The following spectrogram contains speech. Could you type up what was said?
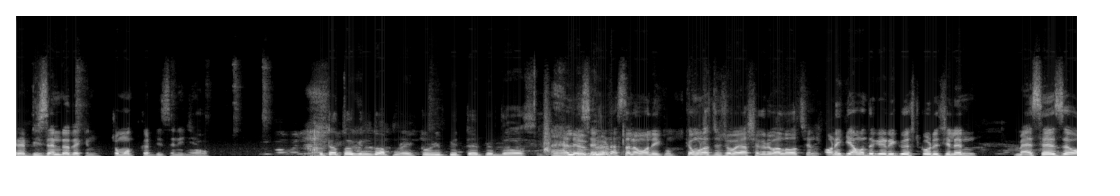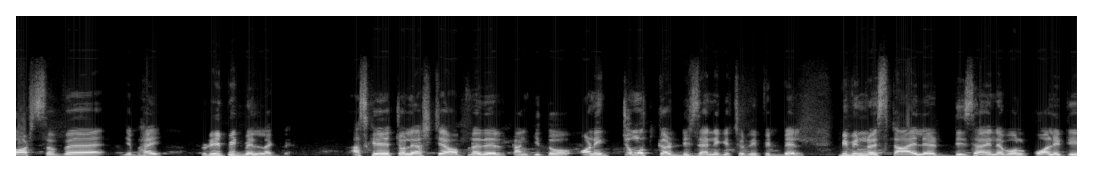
এটা ডিজাইনটা দেখেন চমৎকার ডিজাইন Wow. এটা তো কিন্তু আপনার একটু রিপিট টাইপের দেওয়া আছে। হ্যালো এভরিওয়ান আসসালামু আলাইকুম। কেমন আছেন সবাই? আশা করি ভালো আছেন। অনেকেই আমাদেরকে রিকোয়েস্ট করেছিলেন মেসেজে হোয়াটসঅ্যাপে যে ভাই রিপিট বেল লাগবে। আজকে চলে আসছে আপনাদের কাঙ্ক্ষিত অনেক চমৎকার ডিজাইনে কিছু রিপিট বেল বিভিন্ন স্টাইলের ডিজাইনেবল কোয়ালিটি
